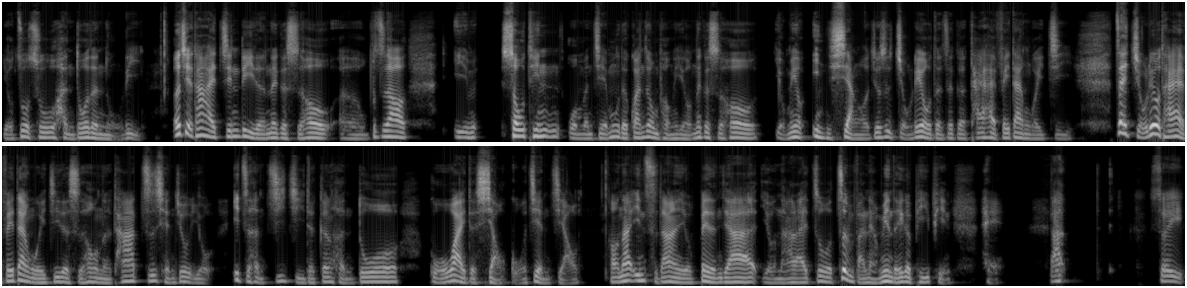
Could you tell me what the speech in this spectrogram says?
有做出很多的努力，而且他还经历了那个时候呃，我不知道以收听我们节目的观众朋友那个时候有没有印象哦，就是九六的这个台海飞弹危机，在九六台海飞弹危机的时候呢，他之前就有一直很积极的跟很多。国外的小国建交，好，那因此当然有被人家有拿来做正反两面的一个批评，嘿，啊，所以，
